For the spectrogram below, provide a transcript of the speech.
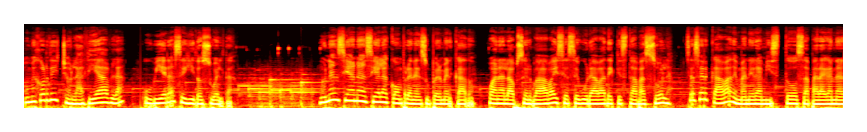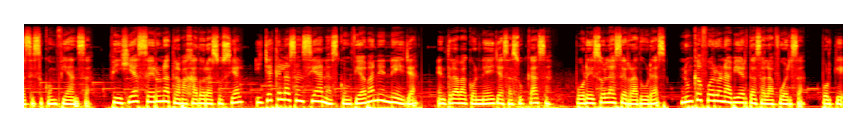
o mejor dicho, la diabla, hubiera seguido suelta. Una anciana hacía la compra en el supermercado. Juana la observaba y se aseguraba de que estaba sola. Se acercaba de manera amistosa para ganarse su confianza. Fingía ser una trabajadora social y ya que las ancianas confiaban en ella, entraba con ellas a su casa. Por eso las cerraduras nunca fueron abiertas a la fuerza, porque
